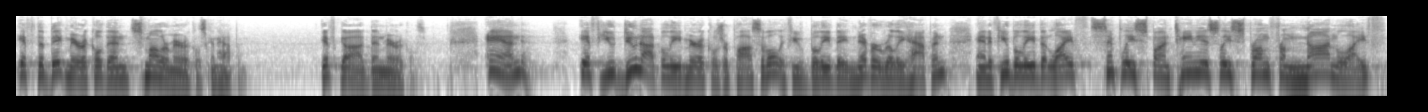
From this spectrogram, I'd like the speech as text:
If the big miracle, then smaller miracles can happen. If God, then miracles. And if you do not believe miracles are possible, if you believe they never really happened, and if you believe that life simply spontaneously sprung from non life,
